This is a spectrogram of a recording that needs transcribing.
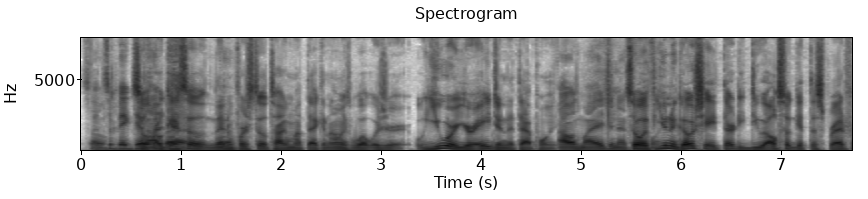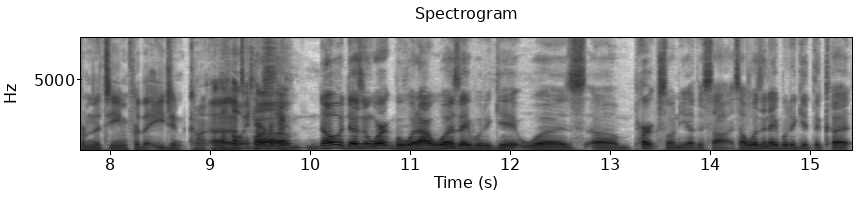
So That's a big deal. so okay, so then if we're still talking about the economics, what was your you were your agent at that point? I was my agent at So that if point. you negotiate thirty, do you also get the spread from the team for the agent con- uh, Oh, part of it? Um, no, it doesn't work. But what I was able to get was um, perks on the other side. So I wasn't able to get the cut.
